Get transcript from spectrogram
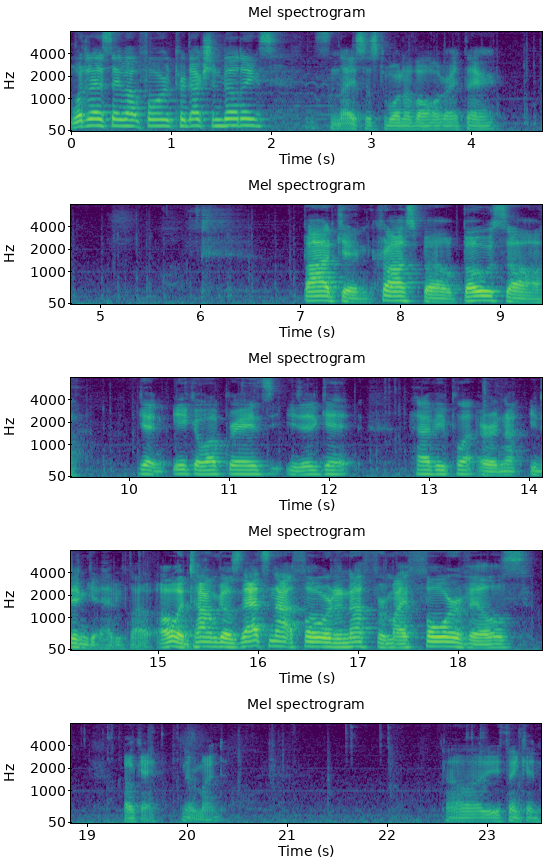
what did I say about forward production buildings? It's the nicest one of all right there. Bodkin, crossbow, bow saw, getting eco upgrades. You did get heavy plow, or not? You didn't get heavy plow. Oh, and Tom goes, "That's not forward enough for my four vills." Okay, never mind. Now, what are you thinking?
